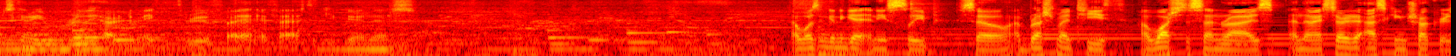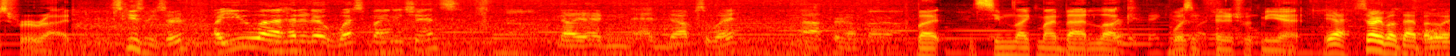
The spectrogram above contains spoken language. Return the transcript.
It's gonna be really hard to make it through if I, if I have to keep doing this. I wasn't gonna get any sleep, so I brushed my teeth, I watched the sunrise, and then I started asking truckers for a ride. Excuse me, sir. Are you uh, headed out west by any chance? No, you're heading, heading the opposite way? Ah, fair enough. But it seemed like my bad luck wasn't finished with me yet. Yeah, sorry about that, by the way.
